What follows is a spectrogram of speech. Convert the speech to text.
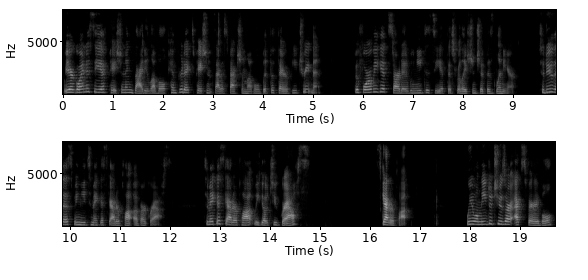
We are going to see if patient anxiety level can predict patient satisfaction level with the therapy treatment. Before we get started, we need to see if this relationship is linear. To do this, we need to make a scatter plot of our graphs. To make a scatter plot, we go to Graphs, Scatter plot. We will need to choose our x variable,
